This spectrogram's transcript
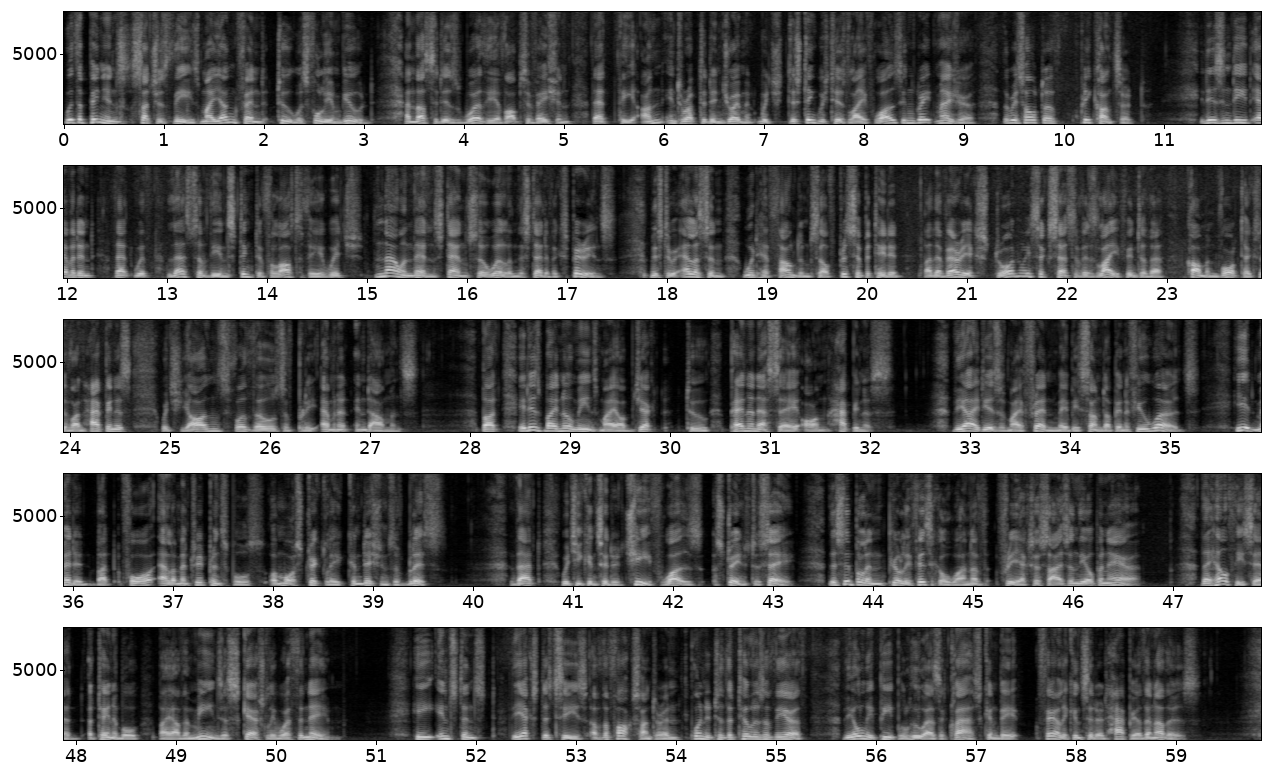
With opinions such as these, my young friend, too, was fully imbued, and thus it is worthy of observation that the uninterrupted enjoyment which distinguished his life was, in great measure, the result of preconcert. It is indeed evident that with less of the instinctive philosophy which now and then stands so well in the stead of experience, Mr. Ellison would have found himself precipitated by the very extraordinary success of his life into the common vortex of unhappiness which yawns for those of preeminent endowments. But it is by no means my object to pen an essay on happiness. The ideas of my friend may be summed up in a few words. He admitted but four elementary principles, or more strictly, conditions of bliss. That which he considered chief was, strange to say, the simple and purely physical one of free exercise in the open air. The health, he said, attainable by other means is scarcely worth the name. He instanced the ecstasies of the fox hunter and pointed to the tillers of the earth, the only people who, as a class, can be fairly considered happier than others.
